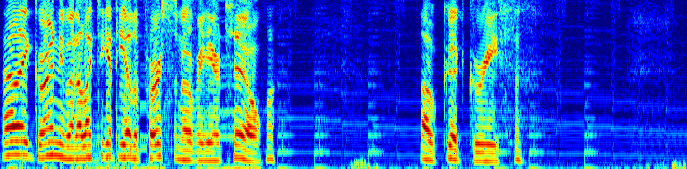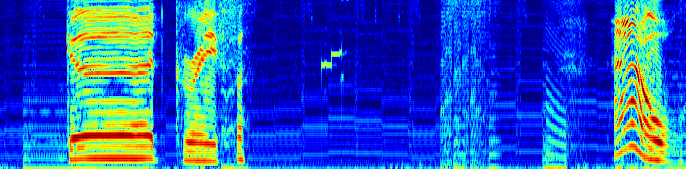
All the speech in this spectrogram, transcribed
I like grinding, but I like to get the other person over here, too. oh, good grief. Good grief. Ow!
